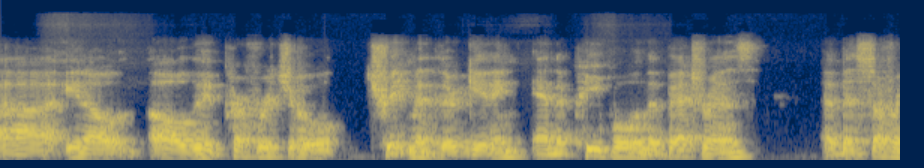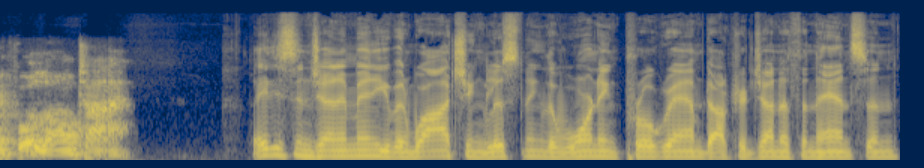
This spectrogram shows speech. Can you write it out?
uh, you know, all the preferential treatment they're getting, and the people and the veterans have been suffering for a long time. Ladies and gentlemen, you've been watching, listening the Warning Program. Dr. Jonathan Hansen,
